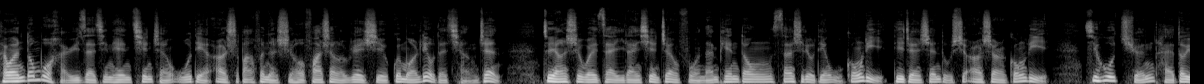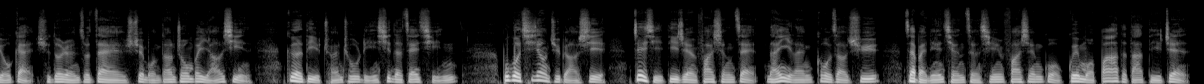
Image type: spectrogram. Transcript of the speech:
台湾东部海域在今天清晨五点二十八分的时候发生了瑞士规模六的强震，这央是位在宜兰县政府南偏东三十六点五公里，地震深度是二十二公里，几乎全台都有感，许多人都在睡梦当中被摇醒，各地传出零星的灾情。不过，气象局表示，这起地震发生在南以兰构造区，在百年前曾经发生过规模八的大地震，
